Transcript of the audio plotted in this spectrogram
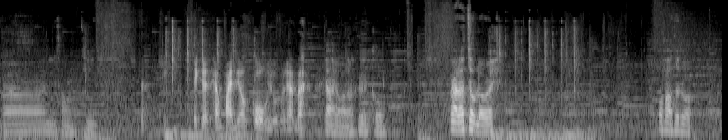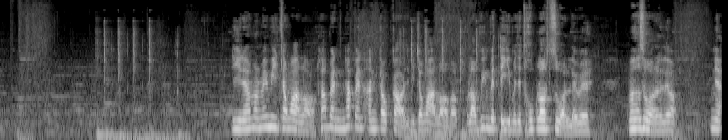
เอ่อนี่สองที่ไอ้เกิดแคมป์ไฟนี่ก็โกงอยู่เหมือนกันนะ จ่ายหัวแล้วเกินโกงไม่เอาแล้วจบเลยเว้ย พวกเขาสะดวก ดีนะมันไม่มีจังหวะหลอก ถ้าเป็นถ้าเป็นอันเก่าๆจะมีจังหวะหลอกแบบเราวิ่งไปตีมันจะทุบรถสวนเลยเว้ย มันสวนเลยเลยแบบเนี่ย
